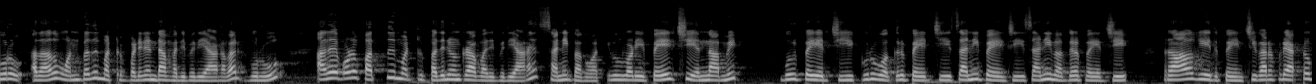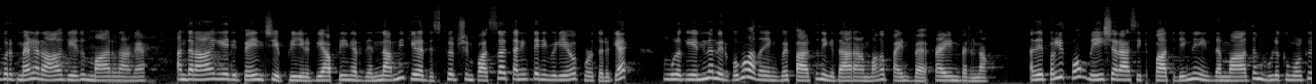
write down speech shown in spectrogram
குரு அதாவது ஒன்பது மற்றும் பன்னிரெண்டாம் அதிபதியானவர் குரு. அதே போல் பத்து மற்றும் பதினொன்றாம் அதிபதியான சனி பகவான். இவங்களுடைய பயிற்சி எல்லாமே குரு பயிற்சி குரு வக்ர பயிற்சி சனி பயிற்சி சனி வக்ர பயிற்சி ராகுகேது பயிற்சி வரக்கூடிய அக்டோபருக்கு மேலே ராகுகேது மாறுறாங்க. அந்த ராகுகேது பயிற்சி எப்படி இருக்கு? அப்படிங்கிறது எல்லாமே கீழே டிஸ்கிரிப்ஷன் பாக்ஸில் தனித்தனி வீடியோவை கொடுத்துருக்கேன். உங்களுக்கு என்ன விருப்பமோ அதை நீங்கள் போய் பார்த்து நீங்கள் தாராளமாக பயன்பெ பயன்பெறலாம். அதே போல் இப்போ மேஷராசிக்கு பார்த்துட்டிங்கன்னா இந்த மாதம் முழுக்க முழுக்க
